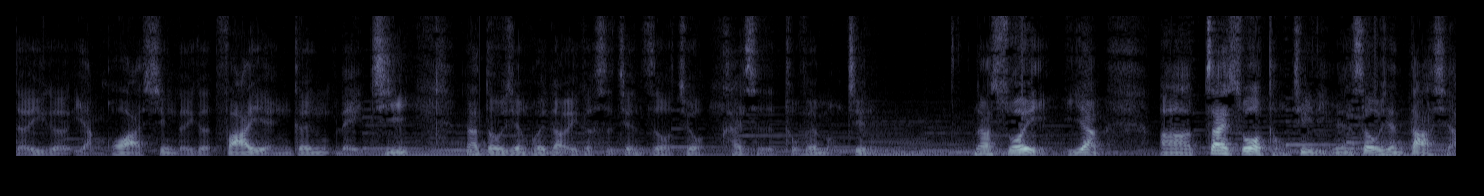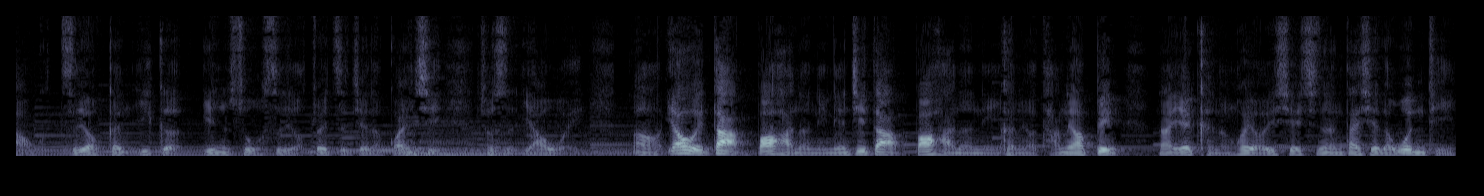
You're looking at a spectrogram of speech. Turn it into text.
的一个氧化性的一个发炎跟累积，那都已经回到一个时间之后就开始突飞猛进，那所以一样。啊，在所有统计里面，射线大小只有跟一个因素是有最直接的关系，就是腰围。啊，腰围大，包含了你年纪大，包含了你可能有糖尿病，那也可能会有一些新陈代谢的问题，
